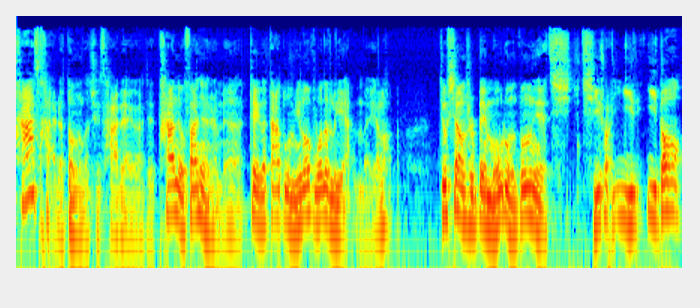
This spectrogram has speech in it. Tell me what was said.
他踩着凳子去擦这个去，他就发现什么呀？这个大肚弥勒佛的脸没了，就像是被某种东西骑骑出来一一刀，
